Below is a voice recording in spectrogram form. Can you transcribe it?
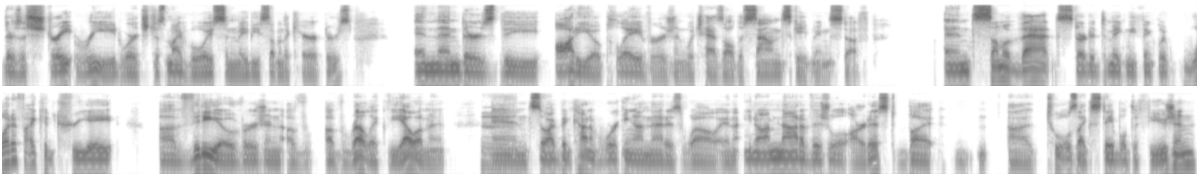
There's a straight read where it's just my voice and maybe some of the characters and then there's the audio play version which has all the soundscaping stuff. And some of that started to make me think like what if i could create a video version of of relic the element? Mm. and so i've been kind of working on that as well. And you know i'm not a visual artist but uh, tools like stable diffusion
